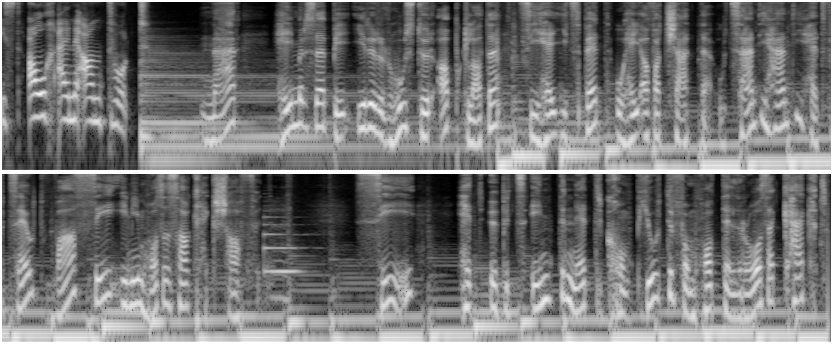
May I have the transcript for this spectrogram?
ist auch eine Antwort. Dann haben wir sie bei ihrer Haustür abgeladen, sie haben ins Bett und haben angefangen zu chatten. Und Sandy Handy hat erzählt, was sie in meinem Hosensack hat geschafft Sie hat über das Internet den Computer vom Hotel Rosa gehackt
